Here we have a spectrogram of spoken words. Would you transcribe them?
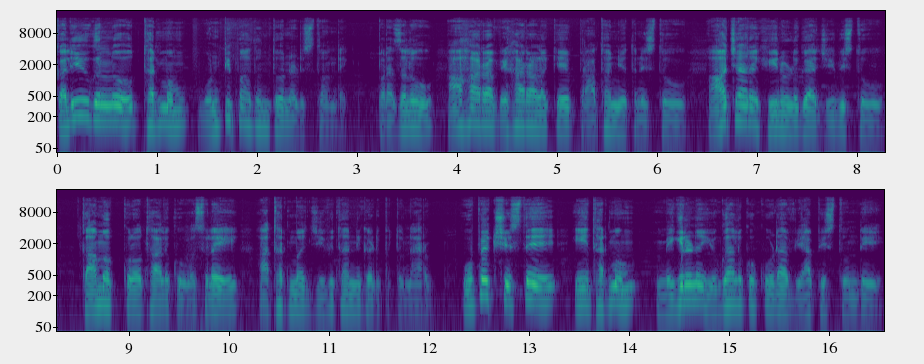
కలియుగంలో ధర్మం ఒంటిపాదంతో నడుస్తోంది ప్రజలు ఆహార విహారాలకే ప్రాధాన్యతనిస్తూ ఆచారహీనులుగా జీవిస్తూ కామక్రోధాలకు వసులై అధర్మ జీవితాన్ని గడుపుతున్నారు. ఉపేక్షిస్తే ఈ ధర్మం మిగిలిన యుగాలకు కూడా వ్యాపిస్తుంది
